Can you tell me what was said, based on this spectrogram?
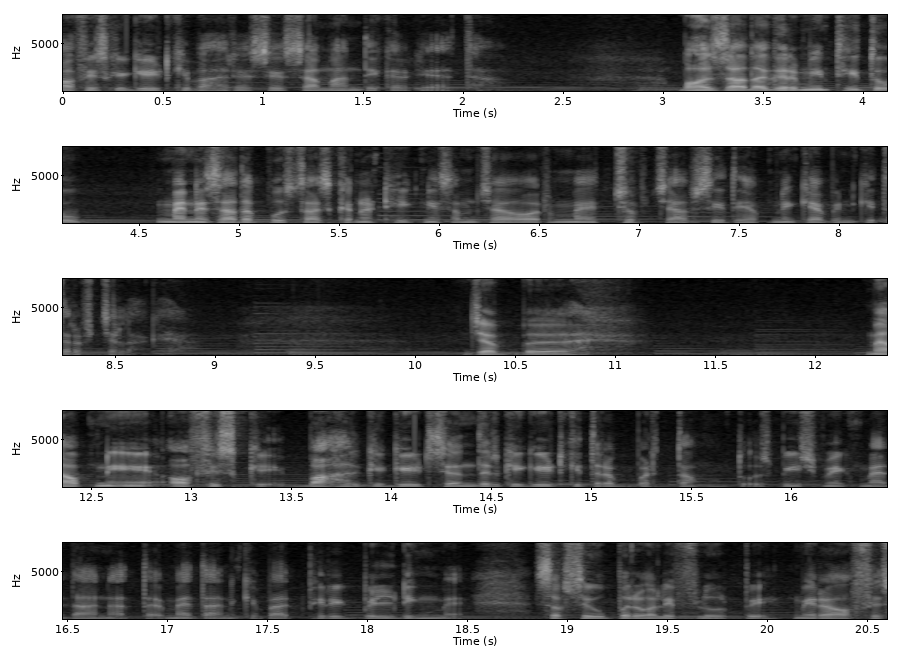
ऑफ़िस के गेट के बाहर ऐसे सामान देकर गया था। बहुत ज़्यादा गर्मी थी तो मैंने ज़्यादा पूछताछ करना ठीक नहीं समझा और मैं चुपचाप सीधे अपने कैबिन की तरफ़ चला गया। जब मैं अपने ऑफ़िस के बाहर के गेट से अंदर के गेट की तरफ़ बढ़ता हूँ तो उस बीच में एक मैदान आता है। मैदान के बाद फिर एक बिल्डिंग में सबसे ऊपर वाले फ्लोर पे मेरा ऑफ़िस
